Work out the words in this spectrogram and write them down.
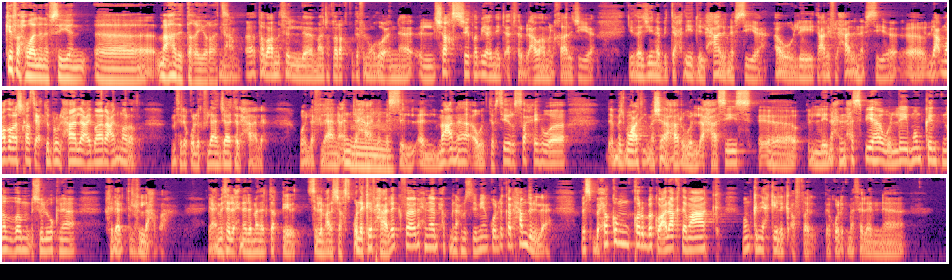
كيف أحوالنا نفسيا آه، مع هذه التغيرات؟ نعم آه، طبعا مثل ما تطرقت في الموضوع إن الشخص شيء طبيعي إنه يتأثر بالعوامل الخارجية إذا جينا بالتحديد للحالة النفسية أو لتعريف الحالة النفسية آه، لا معظم الأشخاص يعتبروا الحالة عبارة عن مرض مثل يقول لك فلان جات الحالة ولا فلان عنده حالة. بس ال- المعنى أو التفسير الصحي هو مجموعة المشاعر والأحاسيس آه، اللي نحن نحس فيها واللي ممكن تنظم سلوكنا خلال تلك اللحظة. يعني مثل إحنا لما نلتقي تسلم على الشخص تقول له كيف حالك؟ فنحن بحكم نحن مسلمين نقول لك الحمد لله. بس بحكم قربك وعلاقته معك ممكن يحكي لك أفضل. يقول لك مثلا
